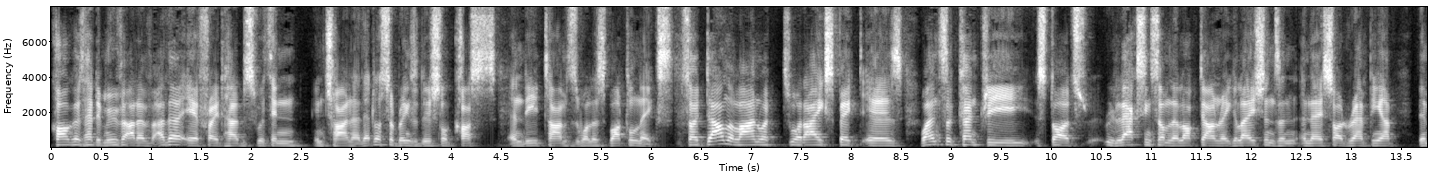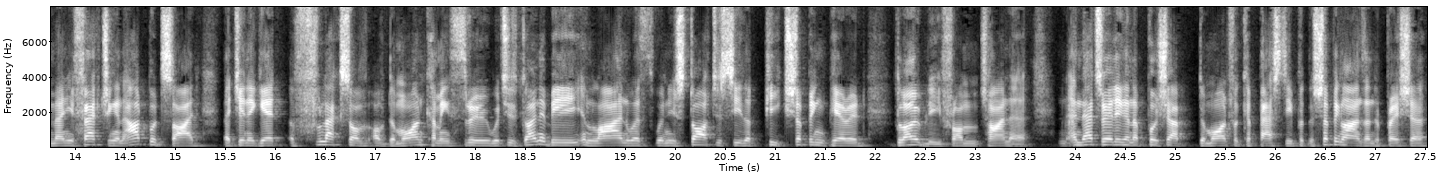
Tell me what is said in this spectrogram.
cargoes had to move out of other air freight hubs within in China. That also brings additional costs and lead times as well as bottlenecks. So down the line, what, what I expect is once the country starts relaxing some of the lockdown regulations and, and they start ramping up their manufacturing and output side, that you're going to get a flux of, of demand coming through, which is going to be in line with when you start to see the peak shipping period globally from China. And that's really going to push up demand for capacity, put the shipping lines under pressure,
